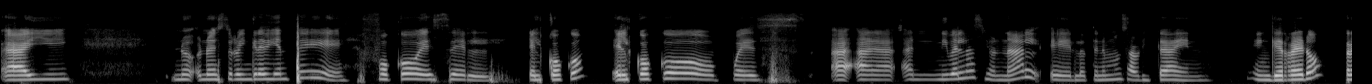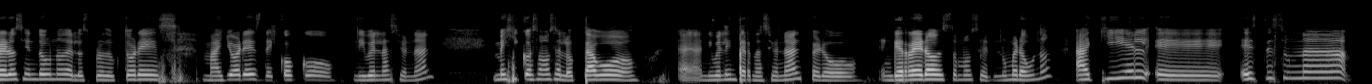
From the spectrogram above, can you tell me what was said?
hay nuestro ingrediente foco es el, el coco. El coco, pues a, a, nivel nacional, eh, lo tenemos ahorita en, en Guerrero, Guerrero siendo uno de los productores mayores de coco a nivel nacional. México somos el octavo a nivel internacional, pero en Guerrero somos el número uno. Aquí el, eh, este es una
